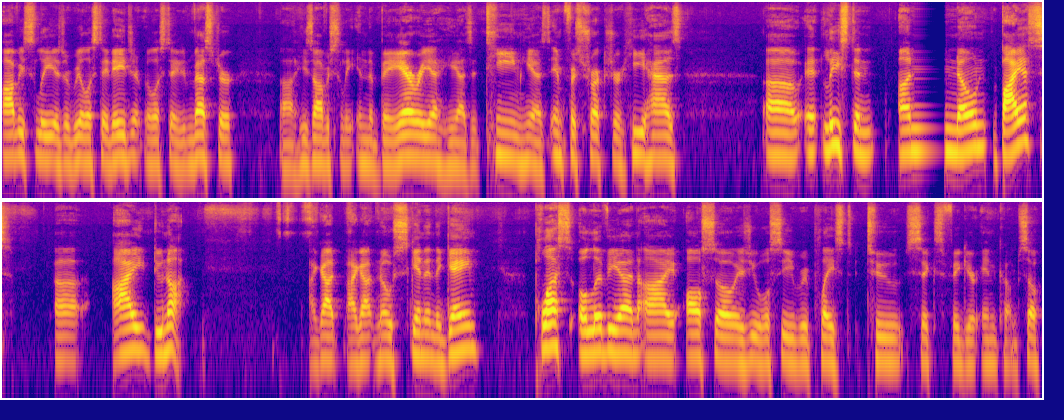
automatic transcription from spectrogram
obviously is a real estate agent, real estate investor. Uh, he's obviously in the Bay Area. He has a team. He has infrastructure. He has uh, at least an unknown bias. Uh, I do not. I got I got no skin in the game. Plus, Olivia and I also, as you will see, replaced two six figure incomes. So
